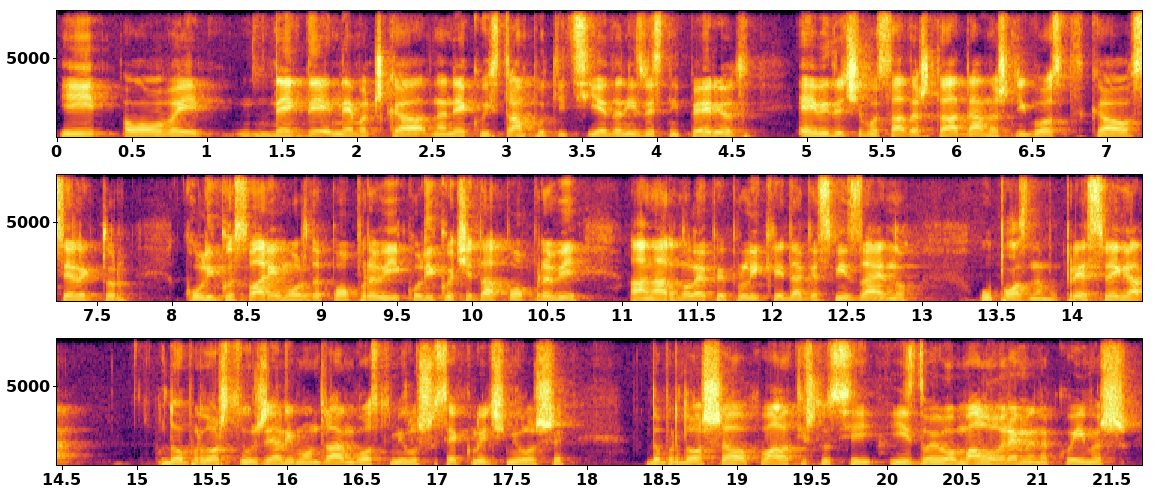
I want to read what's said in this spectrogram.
i ovaj, negde Nemačka na nekoj stramputici jedan izvesni period. E, vidjet ćemo sada šta današnji gost kao selektor koliko stvari može da popravi i koliko će da popravi, a naravno lepa je prilika i da ga svi zajedno upoznamo. Pre svega, dobrodošću želim on dragom gostu Milošu Sekulić. Miloše, dobrodošao, hvala ti što si izdvojio malo vremena koje imaš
